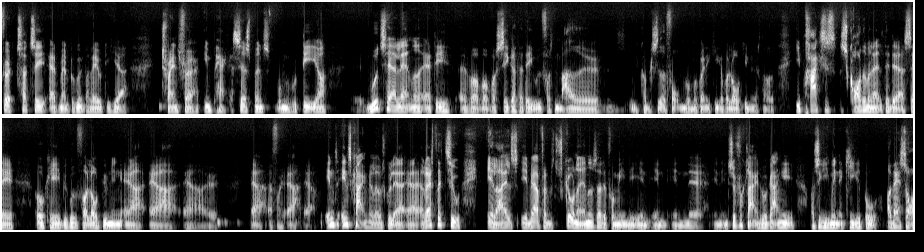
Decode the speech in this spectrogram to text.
førte så til, at man begyndte at lave de her transfer impact assessments, hvor man vurderer, modtagerlandet er det, øh, hvor, hvor, hvor sikkert er det ud fra sådan en meget øh, kompliceret form, hvor man går ind og kigger på lovgivning og sådan noget. I praksis skrottede man alt det der og sagde, okay, vi går ud for, at lovgivningen er, er, er, øh, er, er, er, er indskrænkende, eller undskyld, er, er restriktiv, eller altså, i hvert fald, hvis du skriver noget andet, så er det formentlig en, en, en, øh, en, en søforklaring, du er i gang i, og så gik vi ind og kiggede på, og hvad så?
